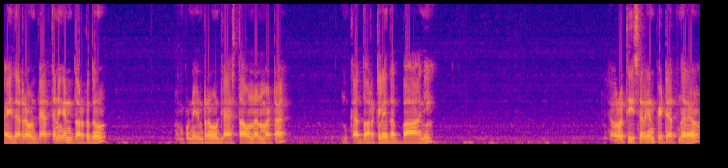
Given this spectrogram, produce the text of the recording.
ఐదారు రౌండ్లు వేస్తాను కానీ దొరకదు. ఇప్పుడు నేను రౌండ్లు వేస్తూ ఉన్నాను అనమాట ఇంకా దొరకలేదబ్బా అని. ఎవరో తీశారు కానీ పెట్టేస్తున్నారు.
